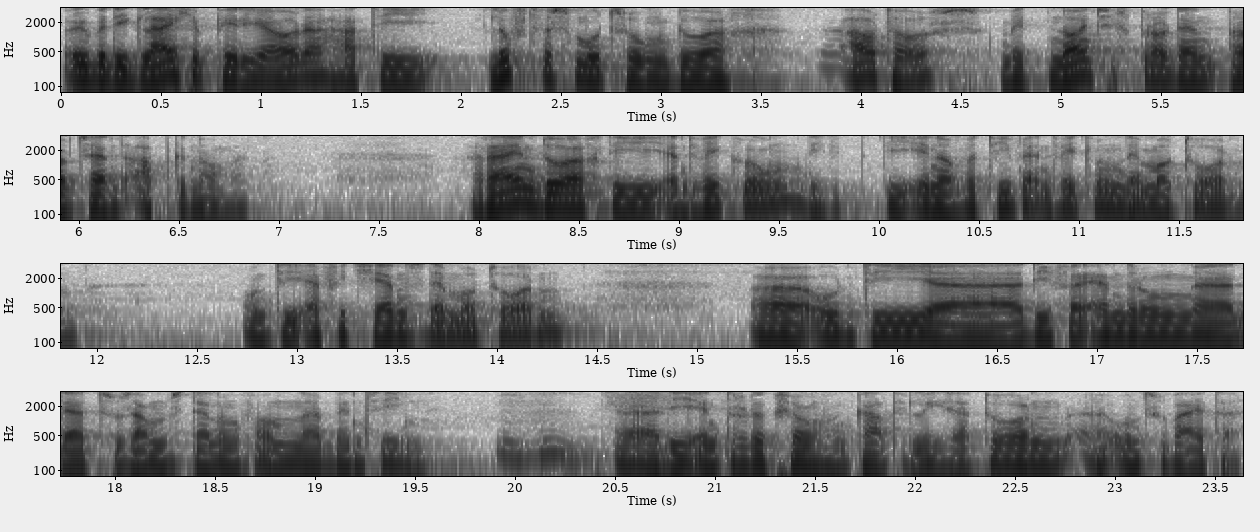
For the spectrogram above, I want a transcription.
Über die gleiche Periode hat die Luftverschmutzung durch Autos mit 90 Prozent abgenommen. Rein durch die Entwicklung, die, die innovative Entwicklung der Motoren und die Effizienz der Motoren äh, und die, äh, die Veränderung äh, der Zusammenstellung von äh, Benzin. Mhm. Äh, die Introduktion von Katalysatoren äh, und so weiter.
